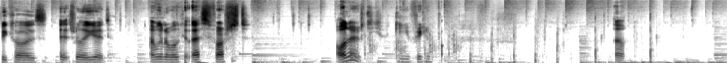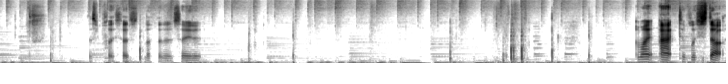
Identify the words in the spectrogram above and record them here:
because it's really good. I'm gonna look at this first. Oh no! Can you freaking? Oh, this place has nothing inside it. Am I actively stuck?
